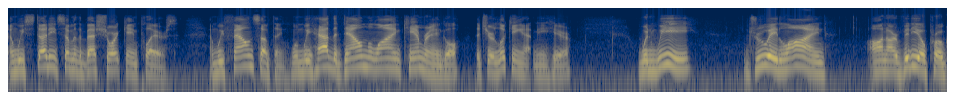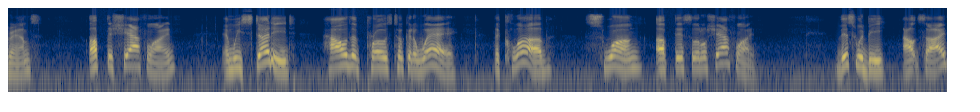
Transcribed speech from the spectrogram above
and we studied some of the best short game players. And we found something. When we had the down the line camera angle that you're looking at me here, when we drew a line on our video programs up the shaft line and we studied how the pros took it away, the club swung up this little shaft line. This would be outside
